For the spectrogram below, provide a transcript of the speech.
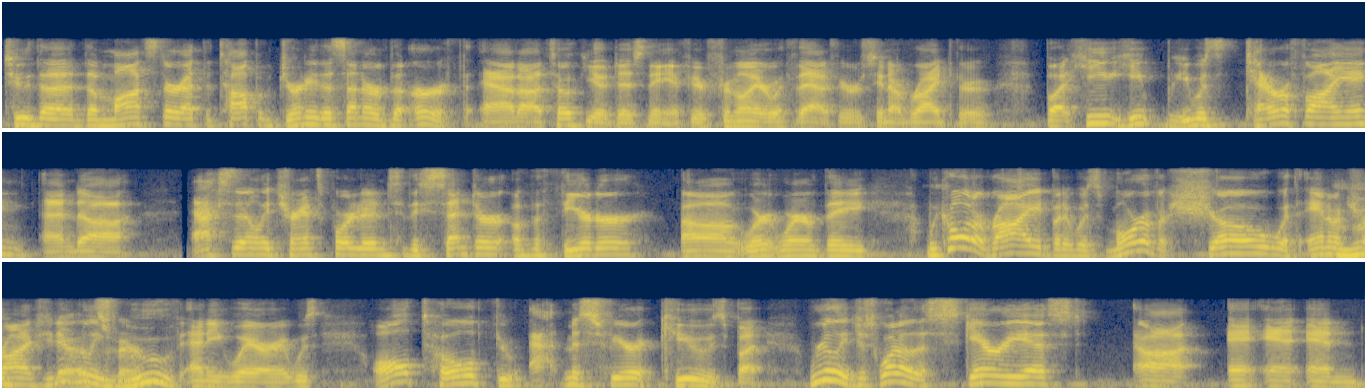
to the the monster at the top of Journey to the Center of the Earth at uh, Tokyo Disney. If you're familiar with that, if you've ever seen a ride through, but he he he was terrifying and uh, accidentally transported into the center of the theater uh, where where they we call it a ride, but it was more of a show with animatronics. You didn't Yeah, really move anywhere. It was all told through atmospheric cues, but really just one of the scariest uh, and, and,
